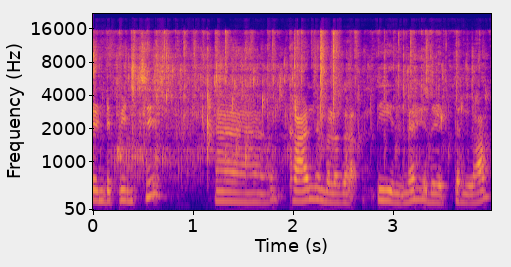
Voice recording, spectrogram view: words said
ரெண்டு பிஞ்சு காஞ்ச மிளகா தீருங்க இதை எடுத்துடலாம்.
